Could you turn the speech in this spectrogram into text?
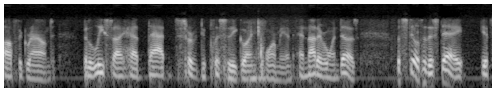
off the ground, but at least I had that sort of duplicity going for me, and, and not everyone does. But still, to this day, it's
